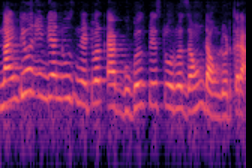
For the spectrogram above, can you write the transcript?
ninety one India news network app Google play स्टोअरवर जाऊन डाउनलोड करा.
